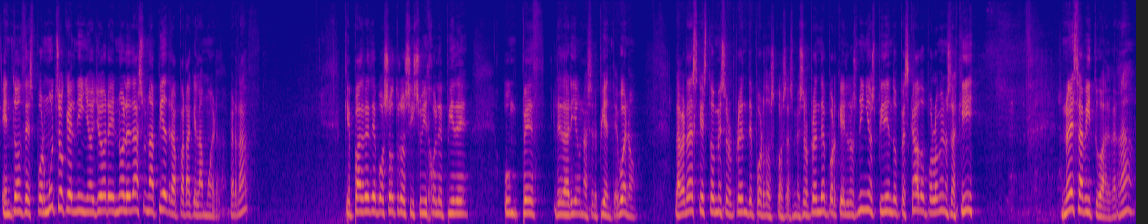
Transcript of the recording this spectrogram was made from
Entonces, por mucho que el niño llore, no le das una piedra para que la muerda, ¿verdad? ¿Qué padre de vosotros, si su hijo le pide un pez, le daría una serpiente? Bueno, la verdad es que esto me sorprende por dos cosas. Me sorprende porque los niños pidiendo pescado, por lo menos aquí, no es habitual, ¿verdad?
